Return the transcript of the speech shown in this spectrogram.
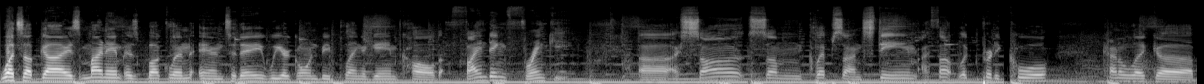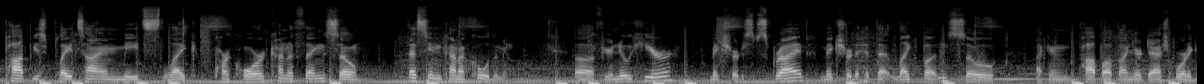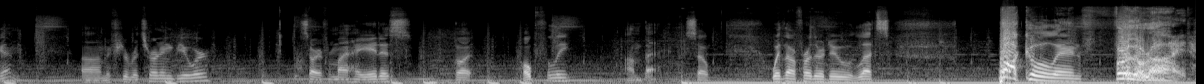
What's up guys, my name is Bucklin and today we are going to be playing a game called Finding Frankie. Uh, I saw some clips on Steam, I thought it looked pretty cool, kind of like uh, Poppy's Playtime meets like parkour kind of thing, so that seemed kind of cool to me. Uh, if you're new here, make sure to subscribe, make sure to hit that like button so I can pop up on your dashboard again. Um, if you're a returning viewer, sorry for my hiatus, but hopefully I'm back. So, without further ado, let's buckle in for the ride!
